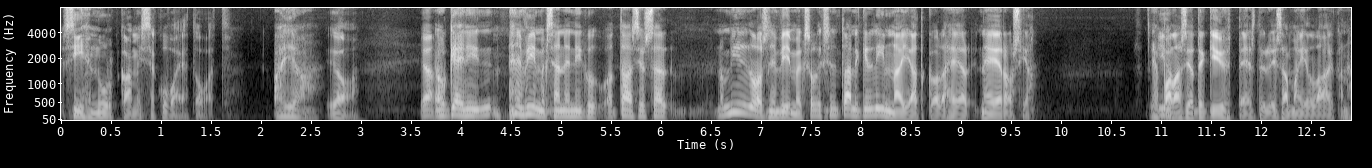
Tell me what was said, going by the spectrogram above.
siihen nurkkaan, missä kuvaajat ovat. Ai jaa. Joo. Ja, Okei, niin viimeksi ne niinku, taas jossain, no milloin ne viimeksi, oliko se nyt ainakin linnan jatkoilla he, ne eros ja, palasi jotenkin yhteen yli sama illan aikana?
